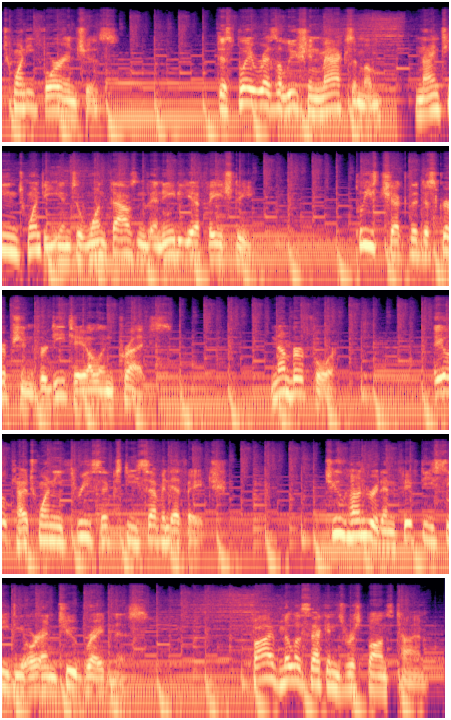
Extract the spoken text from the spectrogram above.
24 inches. Display resolution maximum, 1920 into 1080 FHD. Please check the description for detail and price. Number 4. AOC i2367FH 250 CTR and 2 brightness 5 milliseconds response time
